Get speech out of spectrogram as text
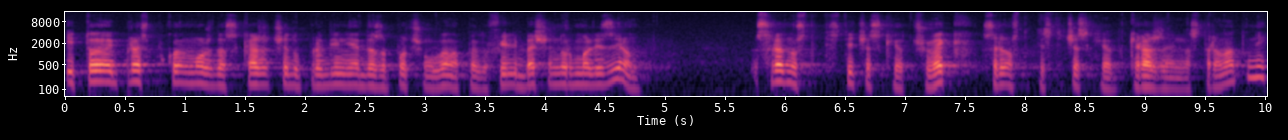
И той преспокойно може да се каже, че допреди ние да започнем на педофили беше нормализиран средностатистическият човек, средностатистическият гражданин на страната ни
